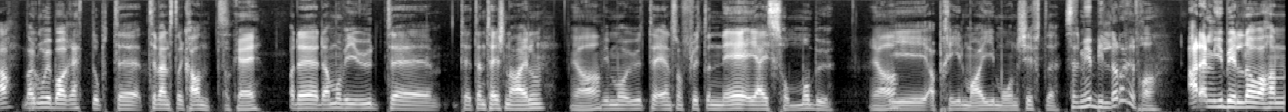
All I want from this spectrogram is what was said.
Ja, da går vi bare rett opp til, til venstre kant. OK. Og det, da må vi ut til, til Temptation Island. Ja. Vi må ut til en som flytter ned i ei sommerbu ja. i april-mai månedsskiftet. Sett mye bilder derifra. Ja, det er mye bilder av han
